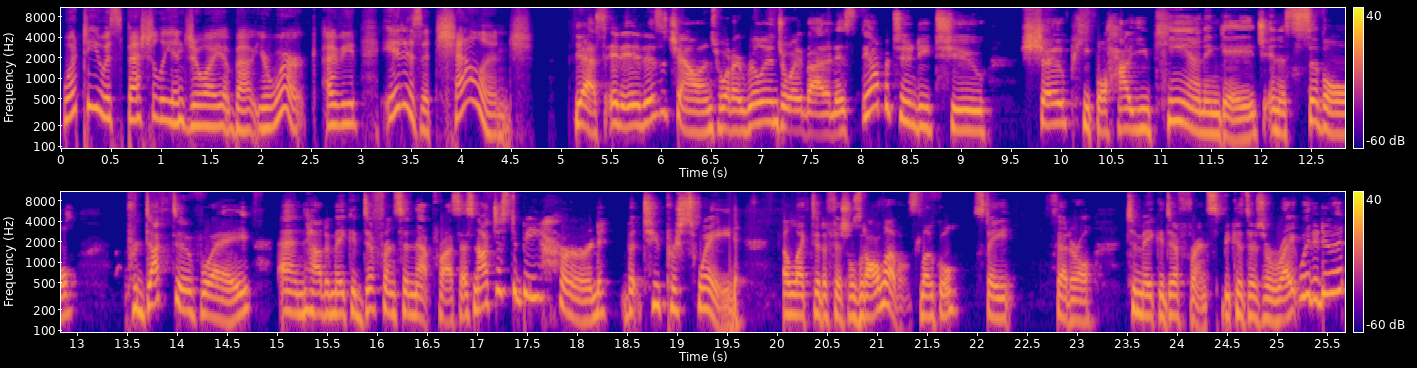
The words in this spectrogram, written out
what do you especially enjoy about your work? I mean, it is a challenge. Yes, it, it is a challenge. What I really enjoy about it is the opportunity to show people how you can engage in a civil, productive way and how to make a difference in that process, not just to be heard, but to persuade elected officials at all levels, local, state, federal, to make a difference because there's a right way to do it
